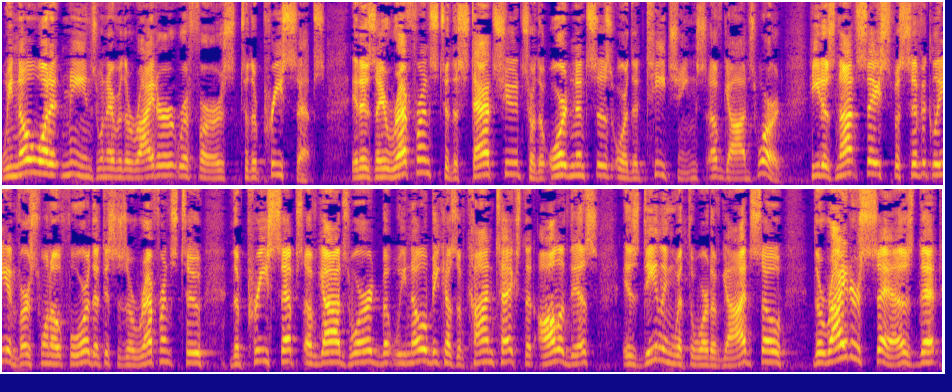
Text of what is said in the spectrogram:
we know what it means whenever the writer refers to the precepts. It is a reference to the statutes or the ordinances or the teachings of God's Word. He does not say specifically in verse 104 that this is a reference to the precepts of God's Word, but we know because of context that all of this is dealing with the Word of God. So the writer says that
